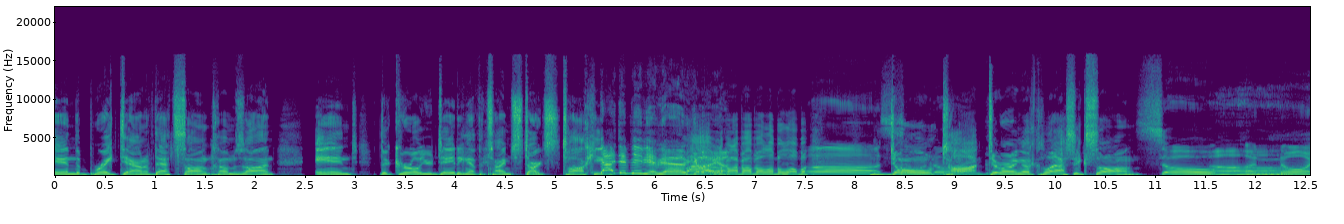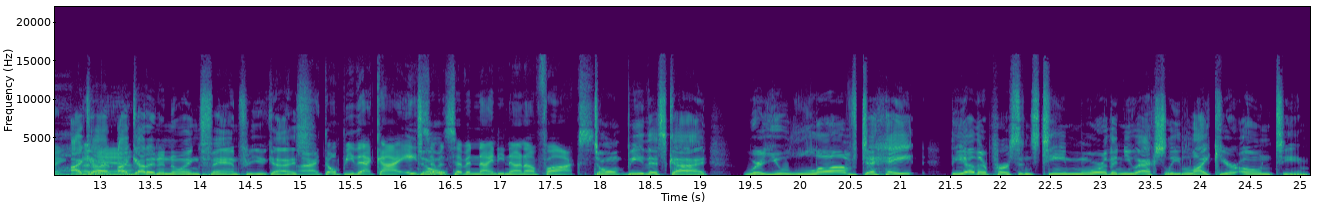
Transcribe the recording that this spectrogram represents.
and the breakdown of that song comes on, and the girl you're dating at the time starts talking. Ah, blah, blah, blah. Oh, don't talk during a classic song. so oh. annoying. I got yeah. I got an annoying fan for you guys. All right, don't be that guy. 877-99 on Fox. Don't be this guy where you love to hate the other person's team more than you actually like your own team.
